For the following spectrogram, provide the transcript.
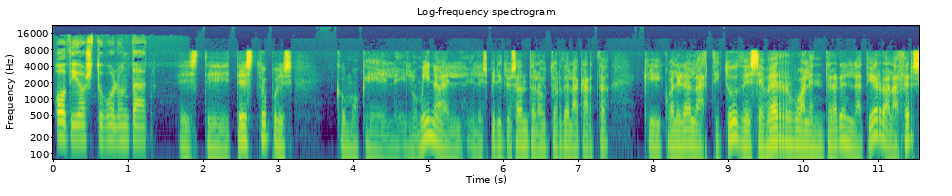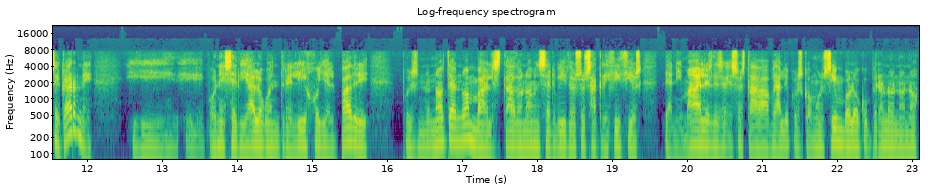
oh Dios, tu voluntad. Este texto, pues, como que ilumina el, el Espíritu Santo, el autor de la carta, que cuál era la actitud de ese verbo al entrar en la tierra, al hacerse carne. Y, pone ese diálogo entre el Hijo y el Padre. Pues no, te, no han bastado, no han servido esos sacrificios de animales, de, eso estaba, vale, pues como un símbolo, pero no, no, no.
